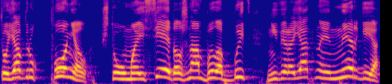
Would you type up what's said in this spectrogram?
то я вдруг понял, что у Моисея должна была быть невероятная энергия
